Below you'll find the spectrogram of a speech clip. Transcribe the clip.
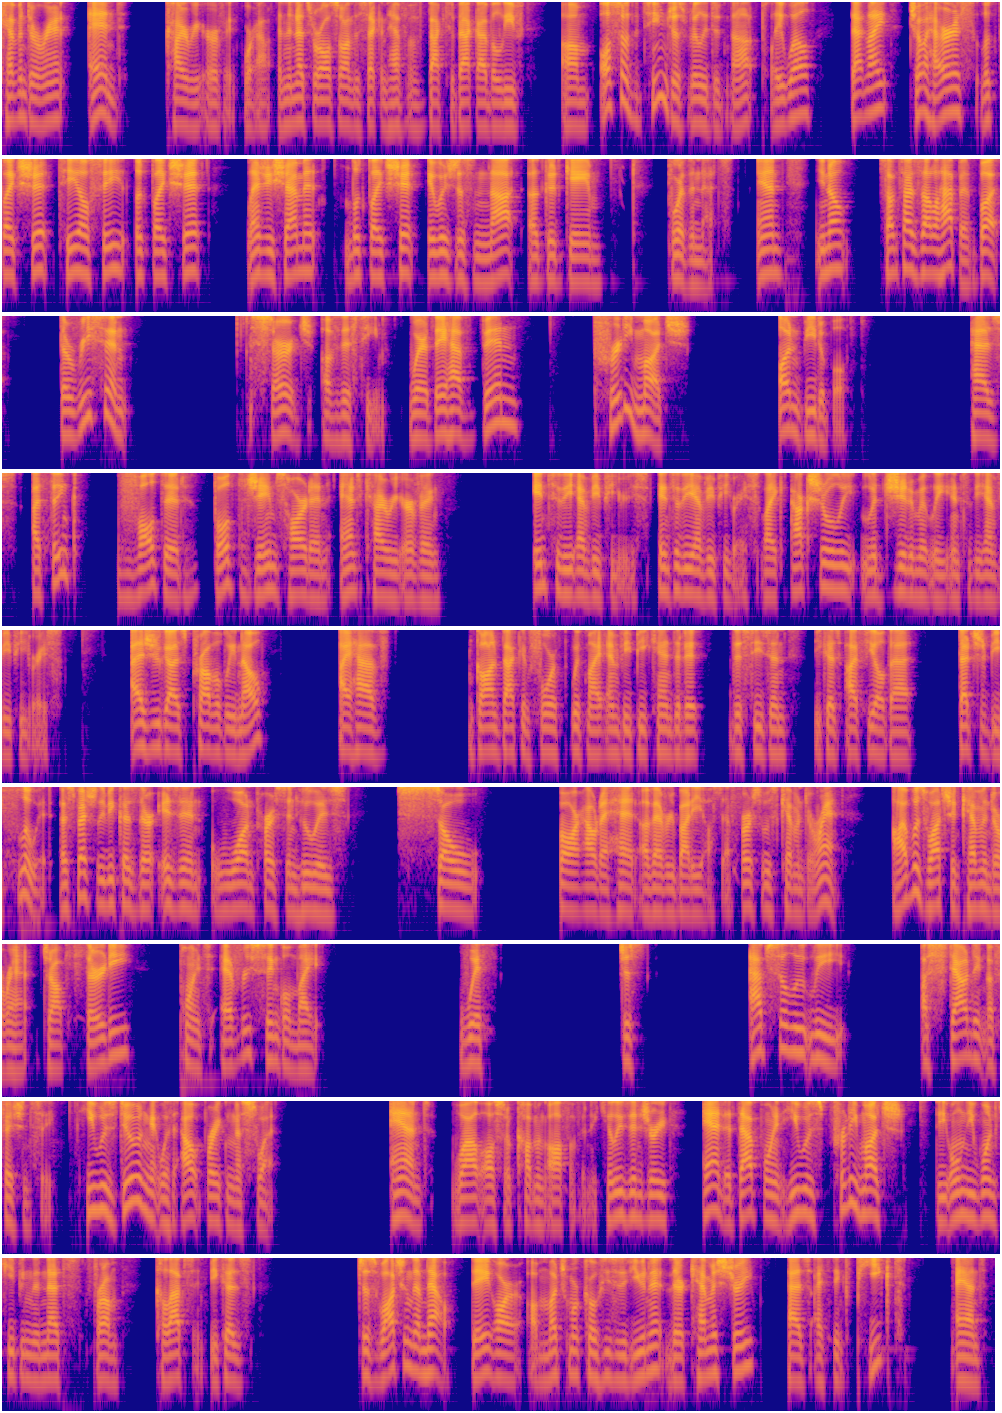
Kevin Durant and Kyrie Irving were out. And the Nets were also on the second half of back to back, I believe. Um, also, the team just really did not play well that night. Joe Harris looked like shit. TLC looked like shit. Landry Shamet looked like shit. It was just not a good game for the Nets. And, you know, sometimes that'll happen. But the recent surge of this team, where they have been pretty much unbeatable, has, I think, vaulted both James Harden and Kyrie Irving into the MVP race, into the MVP race, like actually legitimately into the MVP race. As you guys probably know, I have gone back and forth with my MVP candidate this season because I feel that that should be fluid, especially because there isn't one person who is so far out ahead of everybody else. At first, was Kevin Durant. I was watching Kevin Durant drop 30 points every single night with just absolutely astounding efficiency. He was doing it without breaking a sweat and while also coming off of an Achilles injury. And at that point, he was pretty much the only one keeping the Nets from collapsing because just watching them now, they are a much more cohesive unit. Their chemistry has, I think, peaked. And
